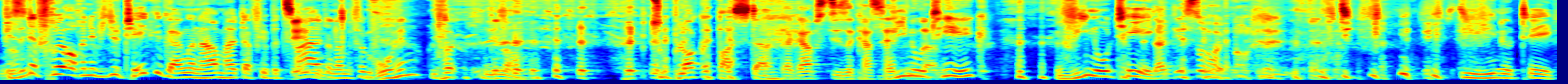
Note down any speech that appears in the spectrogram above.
Wir sind ja früher auch in die Videothek gegangen und haben halt dafür bezahlt. Eben. Und haben fünf, Wohin? Und, genau. Zu Blockbuster. Da gab's diese Kassetten. Vinothek. Vinothek. Dann. Da gehst du heute noch die, die Vinothek.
